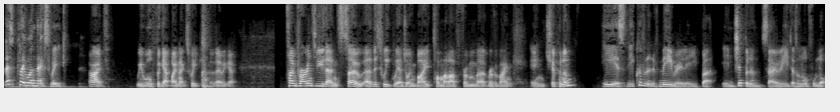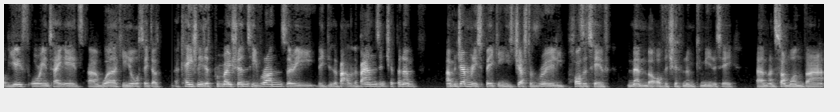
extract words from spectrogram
Let's play one next week. All right. We will forget by next week. But there we go. Time for our interview then. So uh, this week we are joined by Tom Mallard from uh, Riverbank in Chippenham. he is the equivalent of me really but in chippenham so he does an awful lot of youth orientated um, work he also does occasionally does promotions he runs the, the, the battle of the bands in chippenham um, generally speaking he's just a really positive member of the chippenham community um, and someone that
